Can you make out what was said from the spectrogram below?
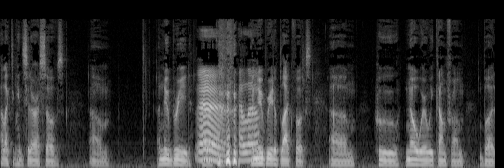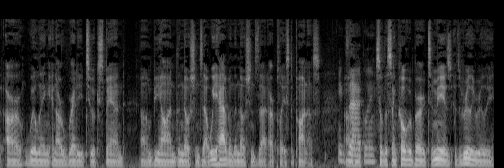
I like to consider ourselves um, a new breed. Ah, uh, hello? a new breed of black folks um, who know where we come from, but are willing and are ready to expand um, beyond the notions that we have and the notions that are placed upon us. exactly. So the Sankofa bird to me is, is really, really,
